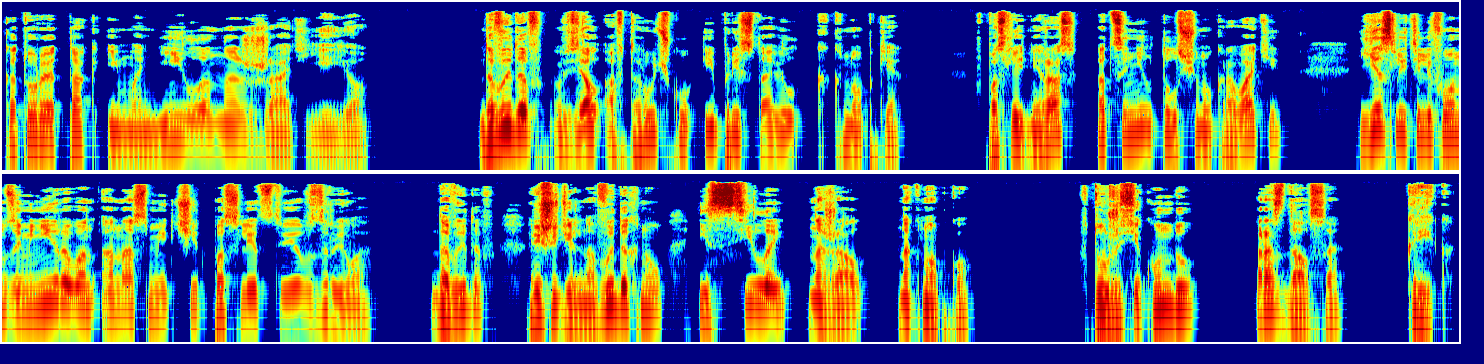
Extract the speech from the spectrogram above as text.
которая так и манила нажать ее. Давыдов взял авторучку и приставил к кнопке. В последний раз оценил толщину кровати. Если телефон заминирован, она смягчит последствия взрыва. Давыдов решительно выдохнул и с силой нажал на кнопку. В ту же секунду раздался крик.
